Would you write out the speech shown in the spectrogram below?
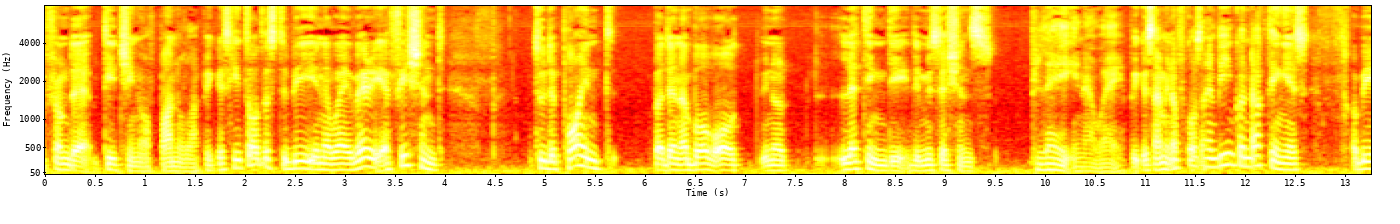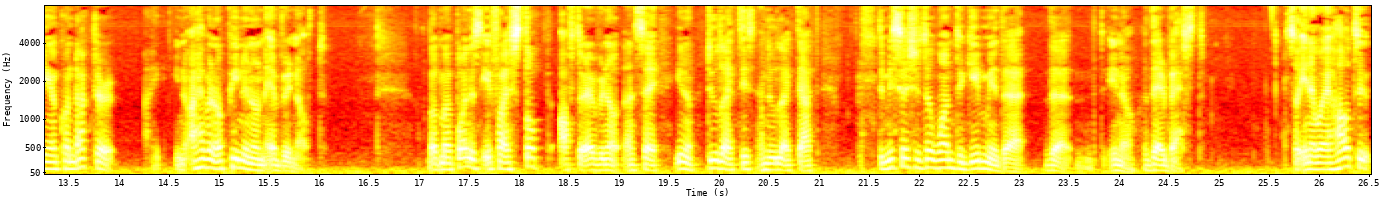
from the teaching of Panula because he taught us to be in a way very efficient to the point, but then above all, you know, letting the, the musicians play in a way. Because I mean, of course, I'm being conducting is or being a conductor. I, you know, I have an opinion on every note. But my point is, if I stop after every note and say, you know, do like this and do like that, the musicians don't want to give me the the you know their best. So in a way, how to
